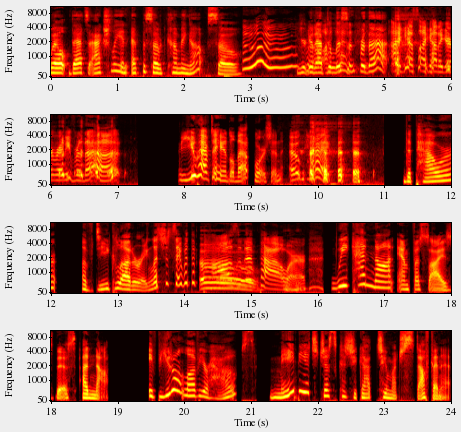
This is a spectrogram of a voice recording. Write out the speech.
Well, that's actually an episode coming up. So Ooh. You're going to have to listen for that. I guess I got to get ready for that. you have to handle that portion. Okay. the power of decluttering. Let's just say with the positive oh. power. We cannot emphasize this enough. If you don't love your house, maybe it's just because you got too much stuff in it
